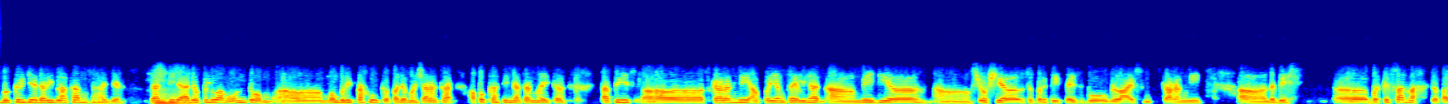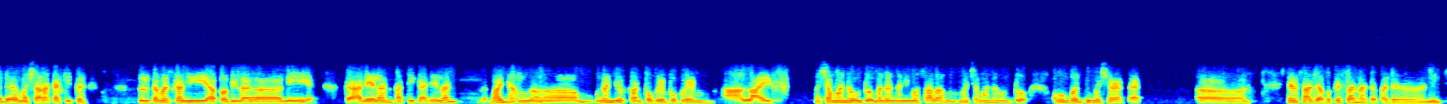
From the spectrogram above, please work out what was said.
bekerja dari belakang sahaja dan Hmm. tidak ada peluang untuk uh, memberitahu kepada masyarakat apakah tindakan mereka. Tapi uh, sekarang ni apa yang saya lihat uh, media uh, sosial seperti Facebook Live sekarang ni uh, lebih uh, berkesanlah kepada masyarakat kita terutama sekali apabila ni keadilan, parti keadilan banyak uh, menganjurkan program-program uh, live macam mana untuk menangani masalah, macam mana untuk membantu masyarakat. Uh, saya rasa agak berkesan lah kepada ni.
